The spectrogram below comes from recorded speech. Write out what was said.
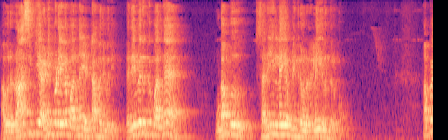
அவர் ராசிக்கு அடிப்படையில் பாருங்க எட்டாம் அதிபதி. நிறைய பேருக்கு பாருங்க உடம்பு சரியில்லை அப்படிங்கிற ஒரு நிலை இருந்திருக்கும். அப்ப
